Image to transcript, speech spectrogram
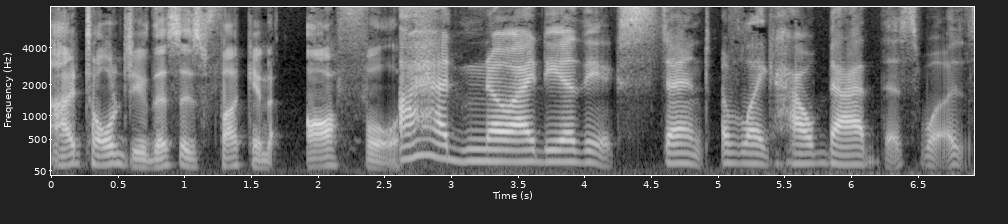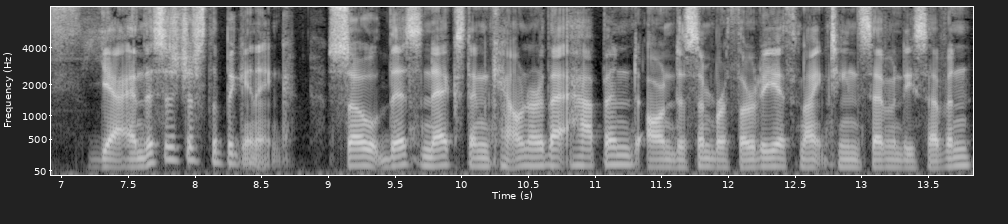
I told you this is fucking awful. I had no idea the extent of like how bad this was. Yeah, and this is just the beginning. So, this next encounter that happened on December 30th, 1977,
